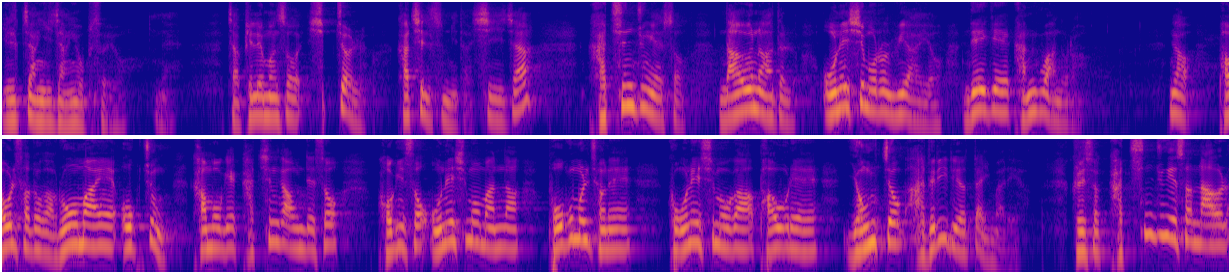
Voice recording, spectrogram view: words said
1장, 2장이 없어요. 네. 자, 빌레몬서 10절 같이 읽습니다. 시작. 갇힌 중에서 낳은 아들 오네시모를 위하여 내게 간구하노라. 그러니까 바울 사도가 로마의 옥중 감옥에 갇힌 가운데서 거기서 오네시모 만나 복음을 전해 그 오네시모가 바울의 영적 아들이 되었다 이 말이에요. 그래서 갇힌 중에서 낳을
